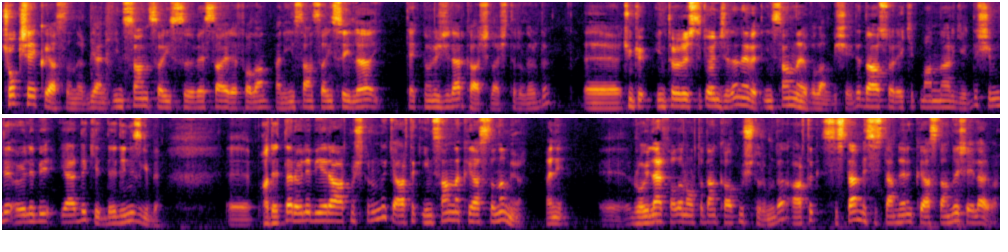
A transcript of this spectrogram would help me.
çok şey kıyaslanırdı. Yani insan sayısı vesaire falan hani insan sayısıyla teknolojiler karşılaştırılırdı. Ee, çünkü interlojistik önceden evet insanla yapılan bir şeydi. Daha sonra ekipmanlar girdi. Şimdi öyle bir yerde ki dediğiniz gibi e, adetler öyle bir yere artmış durumda ki artık insanla kıyaslanamıyor. Hani e, roller falan ortadan kalkmış durumda. Artık sistem ve sistemlerin kıyaslandığı şeyler var.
